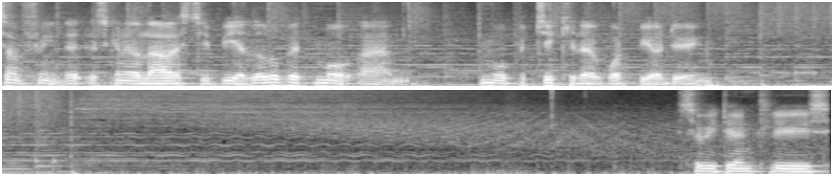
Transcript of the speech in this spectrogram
Something that is gonna allow us to be a little bit more um, more particular what we are doing. so we don't lose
